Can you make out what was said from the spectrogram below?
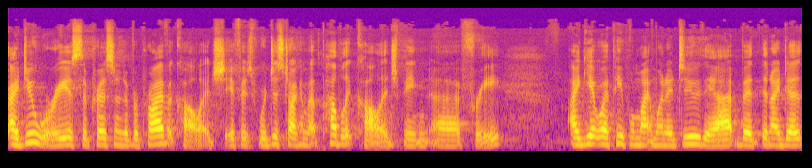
I do worry as the president of a private college, if we're just talking about public college being uh, free. I get why people might want to do that, but then I do,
